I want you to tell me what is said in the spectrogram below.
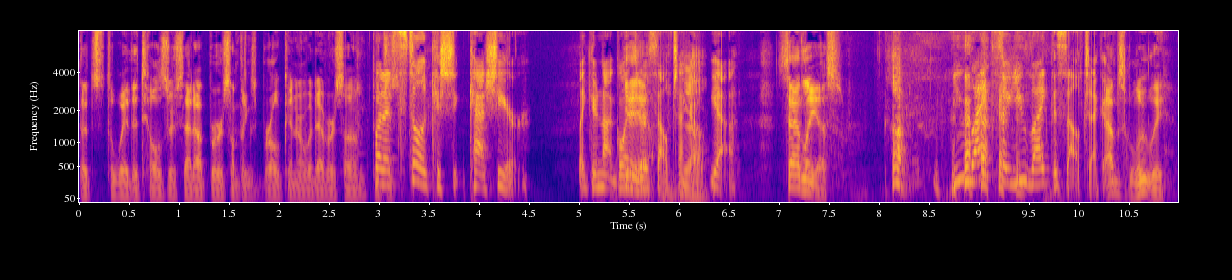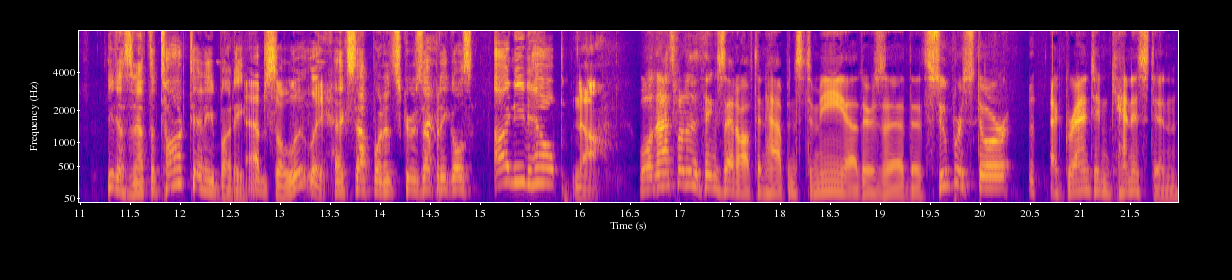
that's the way the tills are set up or something's broken or whatever. So, they But just- it's still a cash- cashier. Like you're not going Yeah, through yeah. a self checkout. Yeah. sadly, yes. You like so you like the self checkout. Absolutely. He doesn't have to talk to anybody. Absolutely. Except when it screws up and he goes, I need help. No. Well, that's one of the things that often happens to me. Uh, there's a the superstore at Grant in Kenaston.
